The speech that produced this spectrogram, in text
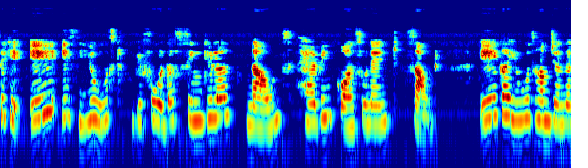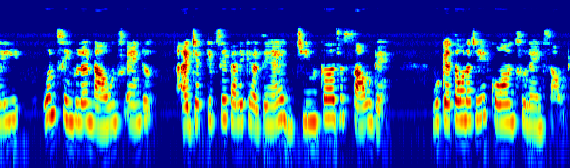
देखिए a is use before the singular nouns having consonant sound a का यूज़ हम जनरली उन सिंगुलर नाउन्स एंड एडजेक्टिव से पहले करते हैं जिनका जो साउंड है, वो कैसा होना चाहिए? कॉन्सोनेंट साउंड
